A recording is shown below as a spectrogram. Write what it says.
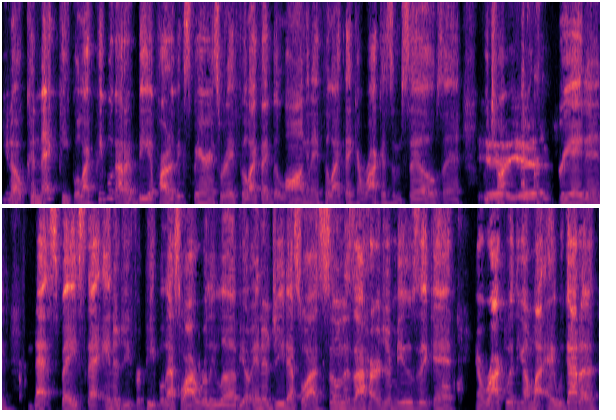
you know, connect people. Like people got to be a part of experience where they feel like they belong and they feel like they can rock it themselves. And we Yeah, try yeah. creating that space, that energy for people. That's why I really love your energy. That's why as soon as I heard your music and and rocked with you, I'm like, hey, we gotta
